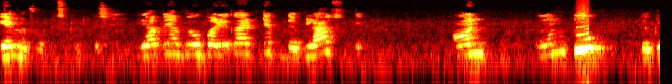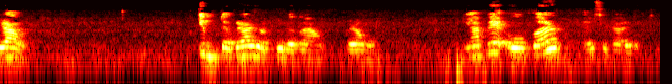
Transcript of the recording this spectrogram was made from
गेम में फोकस करते हैं। यहाँ पे यहाँ पे ऊपर लिखा है tip the glass on on to the ground tip the glass on to the ground ground यहाँ पे ऊपर ऐसे डाल देते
